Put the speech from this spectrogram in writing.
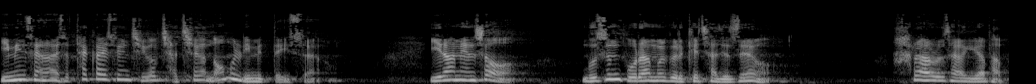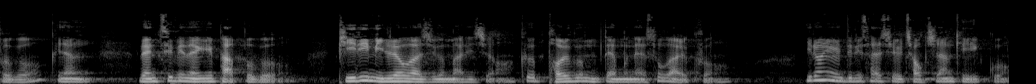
이민 생활에서 택할 수 있는 직업 자체가 너무 리밋돼 있어요. 일하면서 무슨 보람을 그렇게 찾으세요? 하루하루 살기가 바쁘고 그냥 렌트비 내기 바쁘고 비리 밀려가지고 말이죠. 그 벌금 때문에 속 앓고 이런 일들이 사실 적지 않게 있고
